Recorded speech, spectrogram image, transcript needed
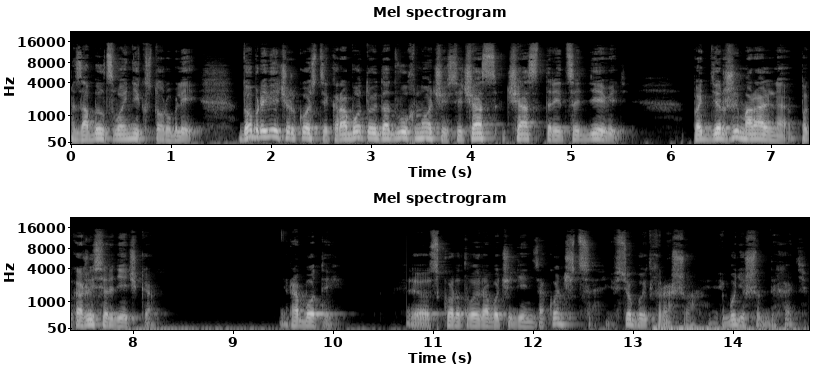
Забыл свой ник 100 рублей. Добрый вечер, Костик. Работаю до двух ночи. Сейчас час 39. Поддержи морально. Покажи сердечко. Работай. Э, скоро твой рабочий день закончится. И все будет хорошо. И будешь отдыхать.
